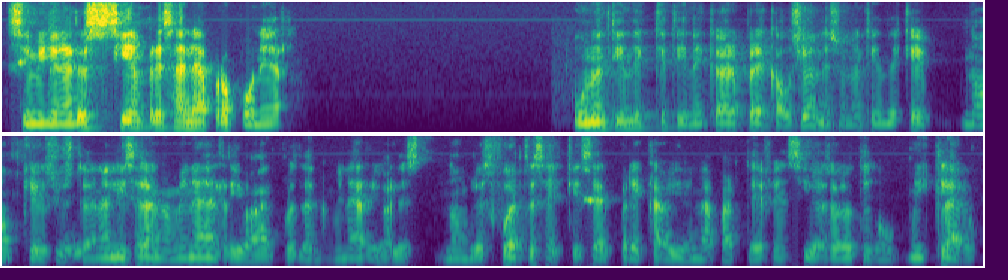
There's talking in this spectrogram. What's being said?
Si Millonarios siempre sale a proponer uno entiende que tiene que haber precauciones, uno entiende que, no, que si usted analiza la nómina del rival, pues la nómina del rival es nombres fuertes, hay que ser precavido en la parte defensiva, eso lo tengo muy claro.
